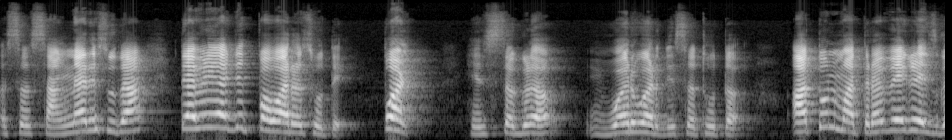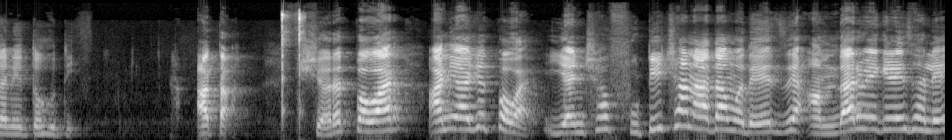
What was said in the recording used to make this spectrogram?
असं सांगणारे सुद्धा त्यावेळी अजित पवारच होते. पण हे सगळं वरवर दिसत होतं. आतून मात्र वेगळेच गणित होती. आता शरद पवार आणि अजित पवार यांच्या फुटीच्या नादामध्ये जे आमदार वेगळे झाले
